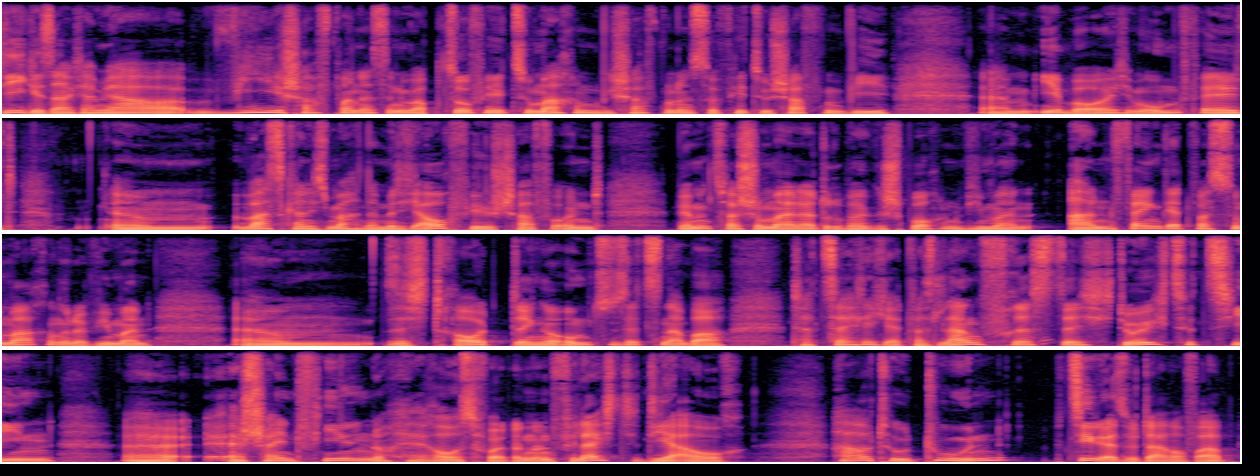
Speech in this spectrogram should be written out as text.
die gesagt haben, ja, wie schafft man es denn überhaupt so viel zu machen? Wie schafft man es so viel zu schaffen, wie ähm, ihr bei euch im Umfeld? Ähm, was kann ich machen, damit ich auch viel schaffe? Und wir haben zwar schon mal darüber gesprochen, wie man anfängt, etwas zu machen oder wie man ähm, sich traut, Dinge umzusetzen, aber tatsächlich etwas langfristig durchzuziehen, ziehen, äh, erscheint vielen noch herausfordernd und vielleicht dir auch. How to tun zielt also darauf ab,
